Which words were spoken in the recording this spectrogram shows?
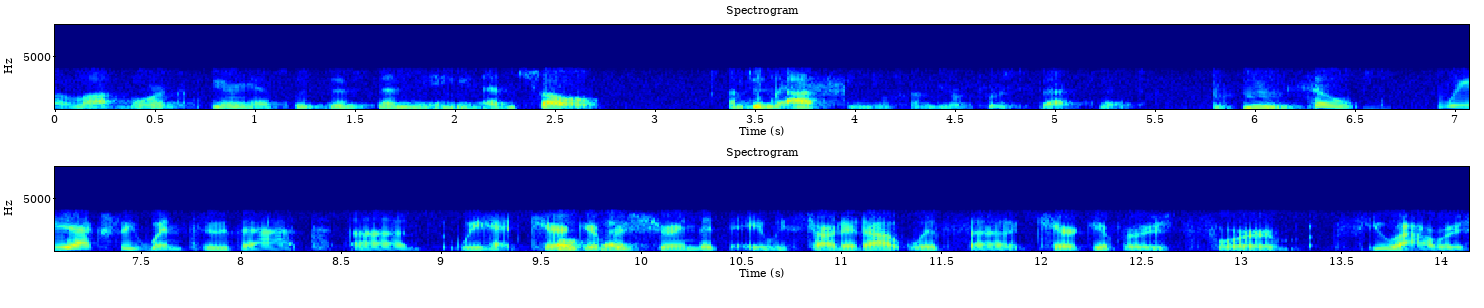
a lot more experience with this than me, and so I'm just asking you from your perspective. so we actually went through that. Uh, we had caregivers okay. during the day. We started out with uh, caregivers for a few hours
